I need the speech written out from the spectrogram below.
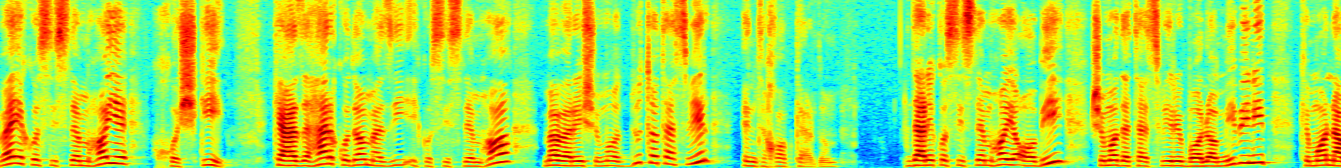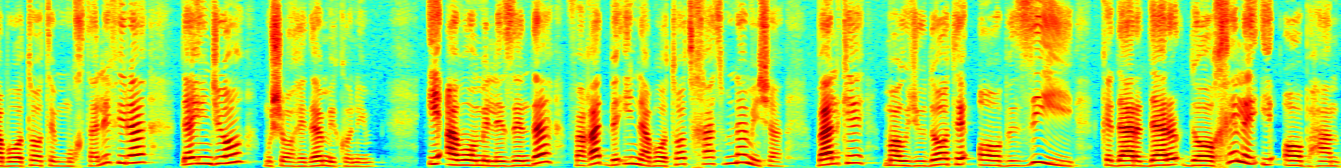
و اکوسیستم های خشکی. که از هر کدام از این اکوسیستم ها ما برای شما دو تا تصویر انتخاب کردم. در اکوسیستم های آبی شما در تصویر بالا می‌بینید که ما نباتات مختلفی را در اینجا مشاهده می‌کنیم. این عوامل زنده فقط به این نباتات ختم نمیشه بلکه موجودات آبزی که در, در داخل این آب هم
